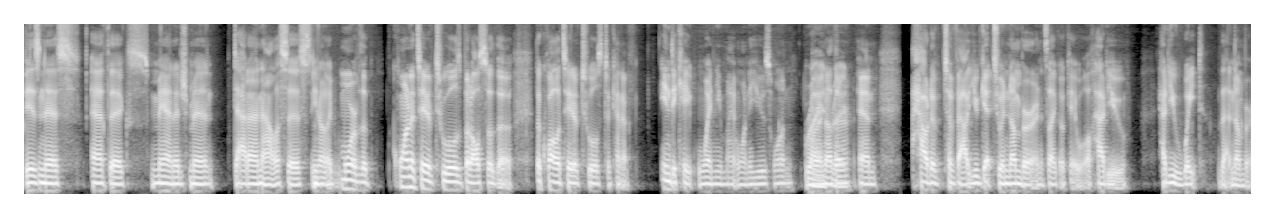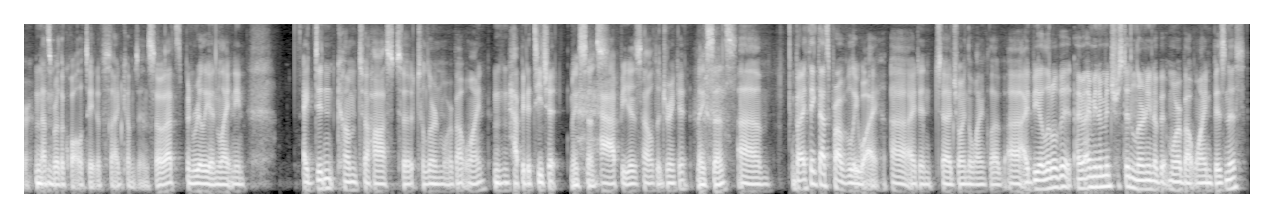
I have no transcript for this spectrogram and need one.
business, ethics, management, data analysis, you know, like more of the quantitative tools, but also the the qualitative tools to kind of indicate when you might want to use one or another right. and how to to value get to a number and it's like okay well how do you how do you weight that number and Mm-hmm. that's where the qualitative side comes in so that's been really enlightening i didn't come to haas to to learn more about wine happy to teach it Mm-hmm. Makes sense. happy as hell to drink it Makes sense. um, but I think that's probably why uh, I didn't uh, join the wine club. Uh, I'd be a little bit. I, I mean, I'm interested in learning a bit more about wine business.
